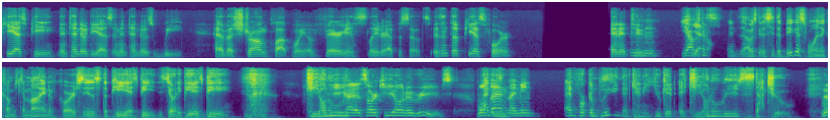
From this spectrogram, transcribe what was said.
PSP, Nintendo DS, and Nintendo's Wii have a strong plot point of various later episodes. Isn't the PS4 in it too? Mhm. Yeah, I was gonna. I was gonna say the biggest one that comes to mind, of course, is the PSP, the Sony PSP. Keanu. He has our Keanu Reeves. Well, And- that, and I mean, And for completing that, Kenny, you get a Keanu Reeves statue. and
